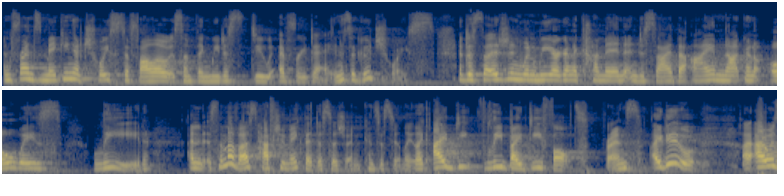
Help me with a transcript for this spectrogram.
And friends, making a choice to follow is something we just do every day, and it's a good choice. A decision when we are going to come in and decide that I am not going to always lead. And some of us have to make that decision consistently. Like, I de- lead by default, friends. I do. I-, was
